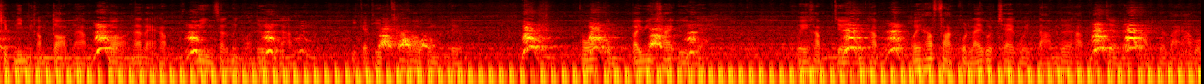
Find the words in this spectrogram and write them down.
คลิปนี้มีคำตอบนะครับ ก็นั่นแหละครับวิ่งสักหนึ่งออเดอร์นะครับ อีกอาทิตย์ค่ารอบก็เหมือนเดิม เพราะว่าผมไปวิ่งค่ายอื่นเลยโอเคครับเจอกันครับโอเคครับฝากกดไลค์กดแชร์กดติดตามด้วยครับเจอกันครับบ๊ายบายครับผม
